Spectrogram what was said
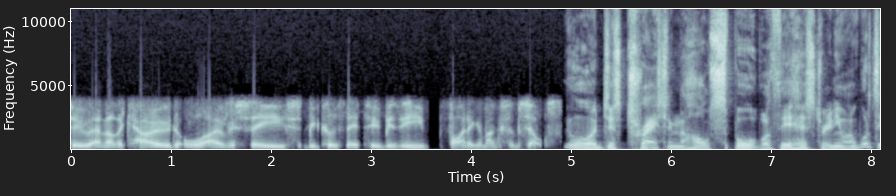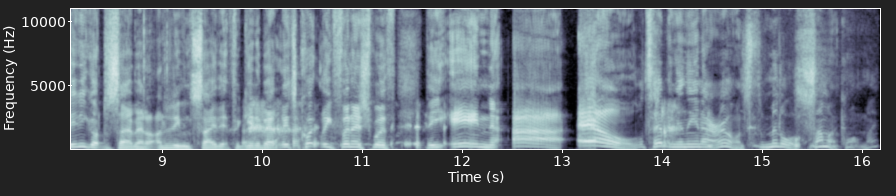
to another code or overseas because they're too busy fighting amongst themselves. Or just trashing the whole sport with their history anyway. What's Eddie got to say about it? I didn't even say that. Forget about it. Let's quickly finish with the NRL. What's happening in the NRL? It's the middle of summer. Come on, mate.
